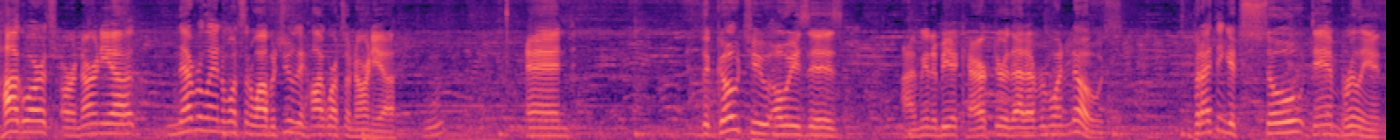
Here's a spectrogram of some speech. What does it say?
Hogwarts or Narnia, Neverland once in a while, but it's usually Hogwarts or Narnia. And the go-to always is, I'm going to be a character that everyone knows. But I think it's so damn brilliant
